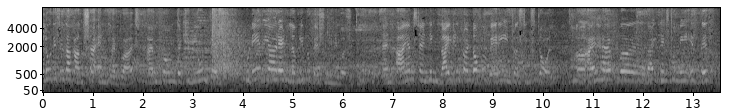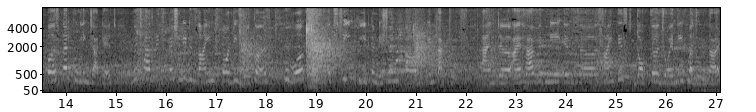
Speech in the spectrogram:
Hello, this is Akanksha N. Bhardwaj. I am from the Tribune Web. Today we are at Lovely Professional University and I am standing right in front of a very interesting stall. Uh, I have uh, right next to me is this personal cooling jacket which has been specially designed for the workers who work in extreme heat condition uh, in factories and uh, I have with me is uh, scientist Dr. Joydeep Majumdar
